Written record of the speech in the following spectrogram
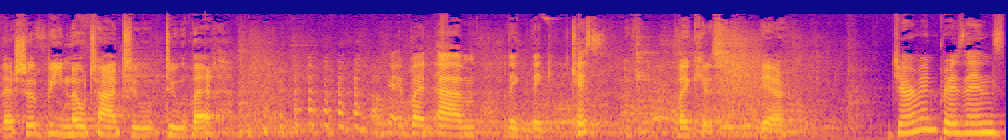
there should be no time to do that. Okay, but um, they, they kiss? They kiss, yeah. German prisons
